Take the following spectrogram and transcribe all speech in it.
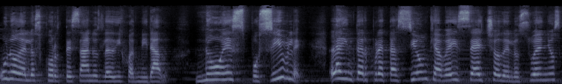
uno de los cortesanos le dijo admirado, no es posible. La interpretación que habéis hecho de los sueños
